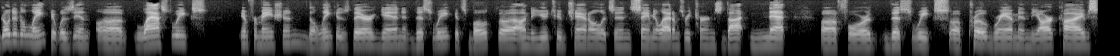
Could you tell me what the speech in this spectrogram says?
go to the link. It was in uh, last week's information. The link is there again this week. It's both uh, on the YouTube channel. It's in SamuelAdamsReturns.net uh, for this week's uh, program in the archives.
